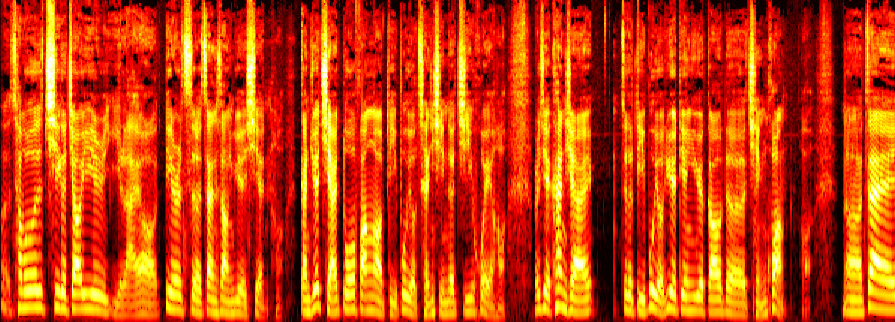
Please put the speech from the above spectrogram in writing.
呃差不多是七个交易日以来哦，第二次的站上月线哈，感觉起来多方啊底部有成型的机会哈，而且看起来这个底部有越垫越高的情况，好。那在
